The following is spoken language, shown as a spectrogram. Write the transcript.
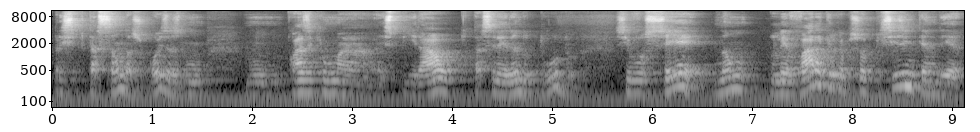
precipitação das coisas, num, num, quase que uma espiral que está acelerando tudo. Se você não levar aquilo que a pessoa precisa entender,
